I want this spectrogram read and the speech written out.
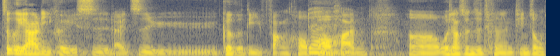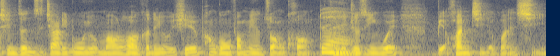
这个压力可以是来自于各个地方，吼，包含呃，我想甚至可能听众前阵子家里如果有猫的话，可能有一些膀胱方面的状况，可能就是因为变换季的关系，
